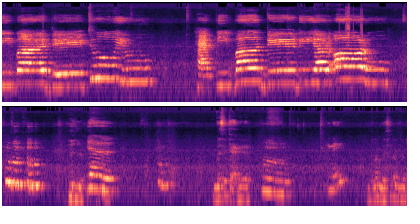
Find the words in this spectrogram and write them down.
Happy birthday to you happy birthday dear Aru Yeah. বেশি ক্যান্ডিডেট হুম কি নেই বললাম বেশি লোকজন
